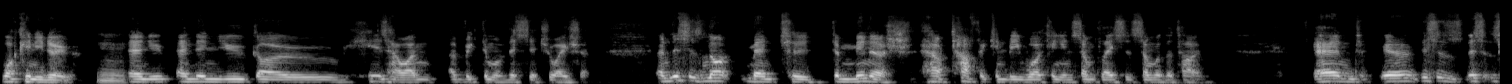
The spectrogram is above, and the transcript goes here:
What can you do? Mm. And you and then you go, here's how I'm a victim of this situation. And this is not meant to diminish how tough it can be working in some places some of the time. And you know, this is this is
